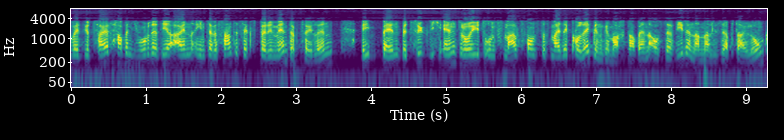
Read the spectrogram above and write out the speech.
wenn wir Zeit haben, ich würde dir ein interessantes Experiment erzählen bezüglich Android und Smartphones, das meine Kollegen gemacht haben aus der Virenanalyseabteilung.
